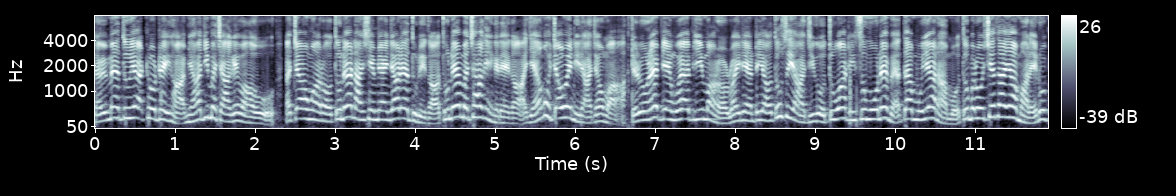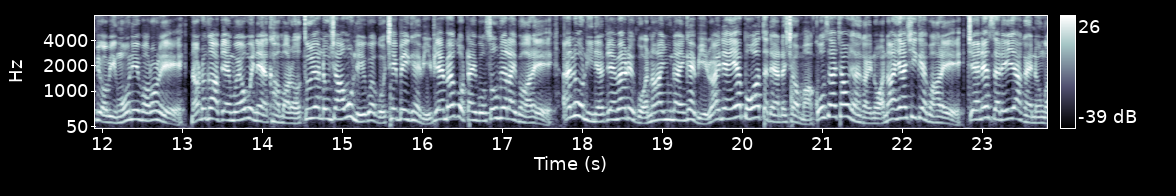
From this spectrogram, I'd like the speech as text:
ဒါပေမဲ့သူရဲ့အထွတ်ထိပ်ဟာအများကြီးမချခဲ့ပါဘူးအကြောင်းကတော့သူနဲ့လာရှင်ပြိုင်ကြတဲ့သူတွေကသူနဲ့မချခင်ကတည်းကအရန်ကိုကြောက်ဝဲနေတာကြောင့်ပါဒီလိုနဲ့ပြန်ပွဲအပြီးမှာတော့ရိုက်ဒန်တယောက်သူ့ဆရာကြီးကိုသူကဒီစူမိုနဲ့ပဲအသက်မူရတာမို့သူဘယ်လိုရှင်းစားရမှာလဲလို့ပြောပြီးငိုနေပါတော့တယ်နောက်တစ်ခါပြန်ပွဲဝင်တဲ့အခါမှာတော့သူရဲ့လုံချောင်မှုလေးခွက်ကိုချိတ်ပိတ်ခဲ့ပြီးပြန်ဘက်ကိုတိုက်ဖို့ဆုံးဖြတ်လိုက်ပါတယ်အဲ့လိုအနေနဲ့ပြန်ဘက်တွေကိုအနာယူနိုင်ခဲ့ပြီးရိုက်ဒန်ရဲ့ဘောကတန်တစ်ချောင်းမှာ66ရာခိုင်တော့အနာရရှိခဲ့ပါတယ်ကျန်တဲ့14ရာခိုင်နှုန်းက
